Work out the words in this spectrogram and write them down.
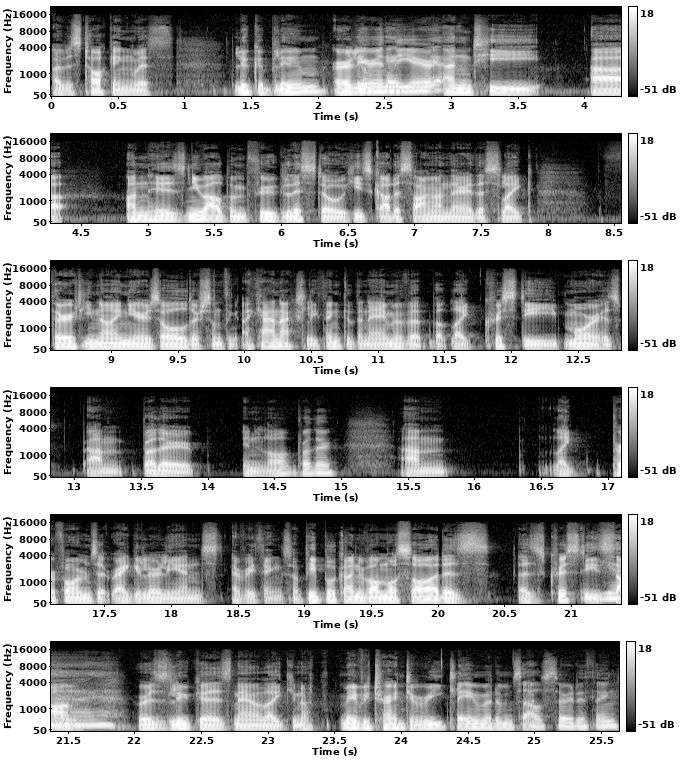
I was talking with Luka Bloom earlier okay, in the year, yeah. and he uh, on his new album Frugalisto, he's got a song on there that's like 39 years old or something. I can't actually think of the name of it, but like Christy Moore, his um, brother-in-law, brother, um, like performs it regularly and everything. So people kind of almost saw it as as Christy's yeah, song, yeah. whereas Luka is now like you know maybe trying to reclaim it himself, sort of thing.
